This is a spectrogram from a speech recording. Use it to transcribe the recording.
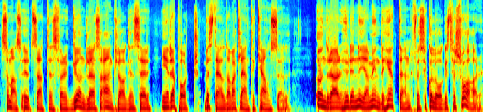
som alltså utsattes för grundlösa anklagelser i en rapport beställd av Atlantic Council, undrar hur den nya myndigheten för psykologiskt försvar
